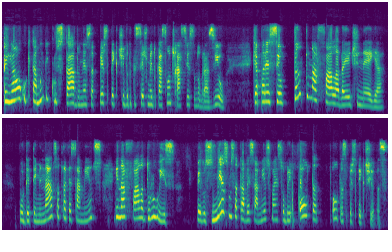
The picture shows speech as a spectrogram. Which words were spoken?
tem algo que está muito incrustado nessa perspectiva do que seja uma educação antirracista no Brasil, que apareceu tanto na fala da Edneia por determinados atravessamentos e na fala do Luiz pelos mesmos atravessamentos, mas sobre outra, outras perspectivas.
